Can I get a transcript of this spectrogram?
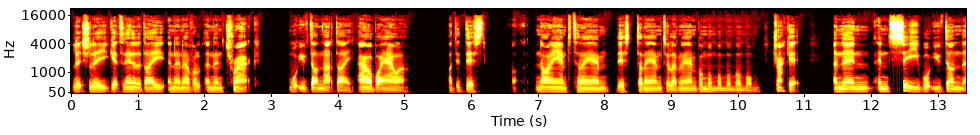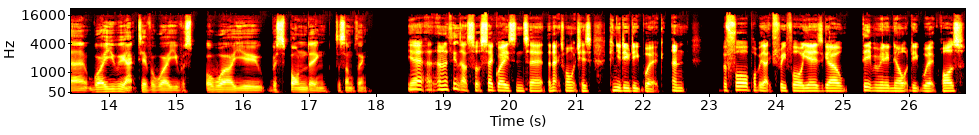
literally get to the end of the day and then have a, and then track what you've done that day, hour by hour. I did this uh, 9 a.m. to 10 a.m., this 10 a.m. to 11 a.m. Boom, boom, boom, boom, boom, boom. Track it, and then and see what you've done there. Were you reactive or were you or were you responding to something? Yeah, and I think that sort of segues into the next one, which is can you do deep work? And before, probably like three, four years ago, didn't really know what deep work was.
